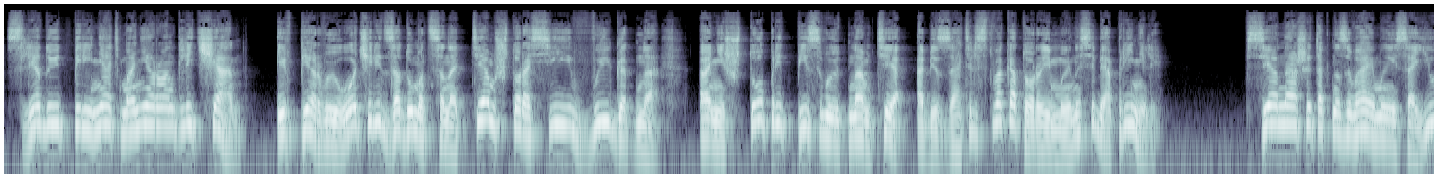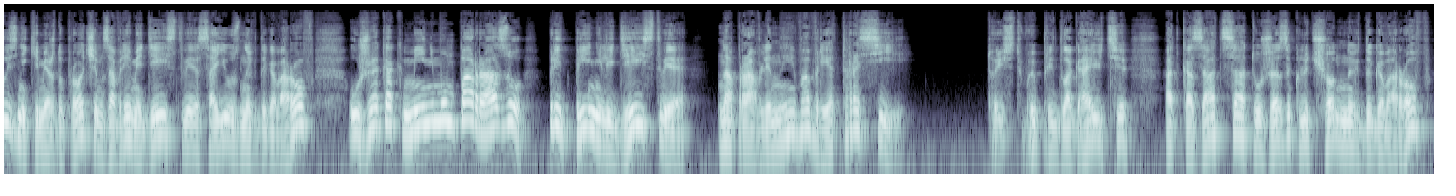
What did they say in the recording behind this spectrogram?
следует перенять манеру англичан и в первую очередь задуматься над тем, что России выгодно, а не что предписывают нам те обязательства, которые мы на себя приняли. Все наши так называемые союзники, между прочим, за время действия союзных договоров уже как минимум по разу предприняли действия, направленные во вред России. То есть вы предлагаете отказаться от уже заключенных договоров?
